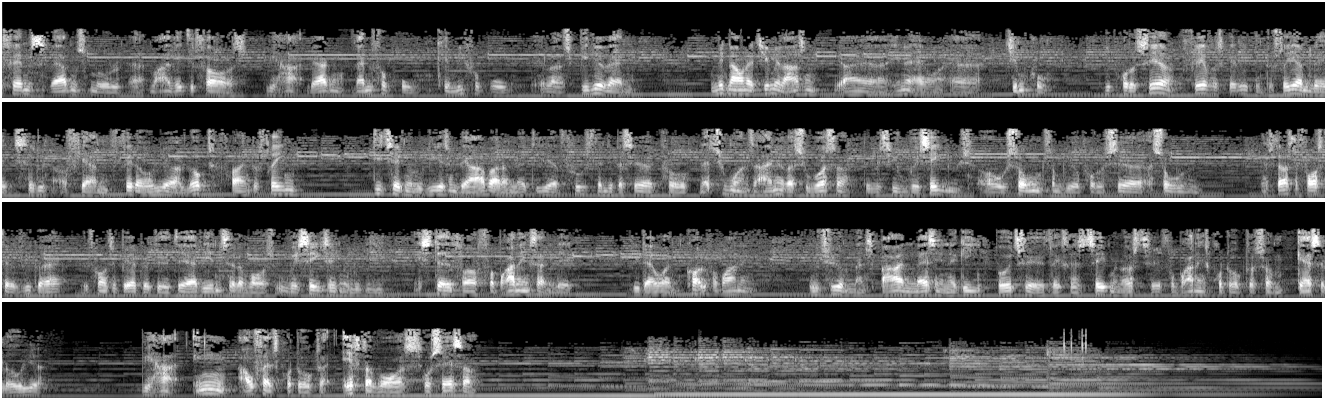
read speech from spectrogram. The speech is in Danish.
FN's verdensmål er meget vigtigt for os. Vi har hverken vandforbrug, kemiforbrug eller spildevand. Mit navn er Jimmy Larsen. Jeg er indehaver af Jimco. Vi producerer flere forskellige industrianlæg til at fjerne fedt og olie og lugt fra industrien. De teknologier, som vi arbejder med, de er fuldstændig baseret på naturens egne ressourcer, det vil sige UVC-lys og ozon, som bliver produceret af solen. Den største forskel, vi gør i forhold til bæredygtighed, det er, at vi indsætter vores UVC-teknologi i stedet for forbrændingsanlæg. Vi laver en kold forbrænding. Det betyder, at man sparer en masse energi, både til elektricitet, men også til forbrændingsprodukter som gas eller olie. Vi har ingen affaldsprodukter efter vores processer,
